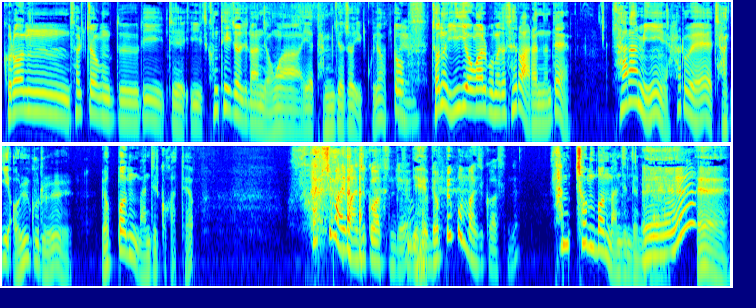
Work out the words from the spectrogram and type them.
그런 설정들이 이제 이 컨테이전이라는 영화에 담겨져 있고요. 또 네. 저는 이 영화를 보면서 새로 알았는데 사람이 하루에 자기 얼굴을 몇 번 만질 것 같아요? 혹시 많이 만질 것 같은데요? 예. 몇백 번 만질 것 같은데? 3천 번 만진답니다. 예? 예.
